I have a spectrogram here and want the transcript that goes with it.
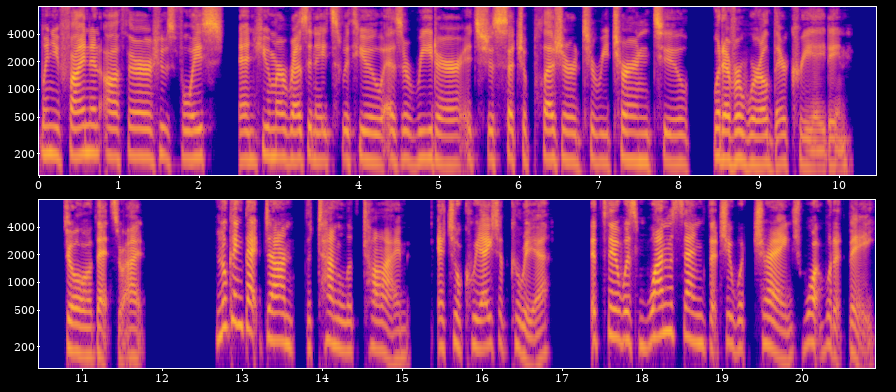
when you find an author whose voice and humor resonates with you as a reader, it's just such a pleasure to return to whatever world they're creating. Sure, that's right. Looking back down the tunnel of time at your creative career, if there was one thing that you would change, what would it be?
